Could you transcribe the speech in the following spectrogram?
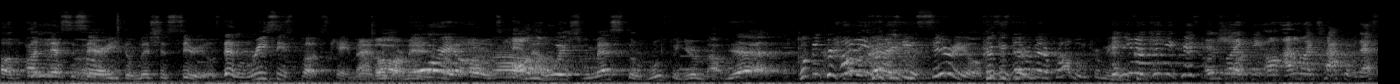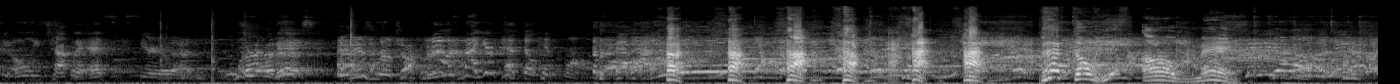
of unnecessary delicious cereals. Then Reese's Puffs came out. Man, those are- Oreos All out. of which mess the roof of your mouth. Yeah. Cookie Crisp. How do you guys eat cereal? This Cookie has never been a problem for me. And you know, Cookie Crisp is like the. oh, I don't like chocolate, but that's That's the only chocolate esque cereal that I eat. Chocolate esque. It is real chocolate. No, ain't it's it? not. Your Pepto Bismol. Pepto hit. Oh man. Oh wow. look like Kirby if he absorbed a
